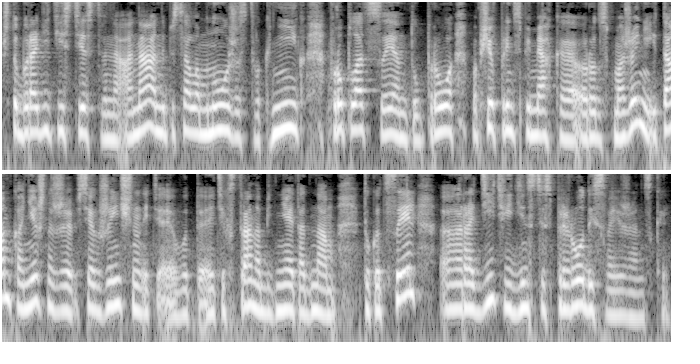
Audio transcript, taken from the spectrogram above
чтобы родить естественно. Она написала множество книг про плаценту, про вообще, в принципе, мягкое родовспоможение. И там, конечно же, всех женщин эти, вот этих стран объединяет одна только цель э, – родить в единстве с природой своей женской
